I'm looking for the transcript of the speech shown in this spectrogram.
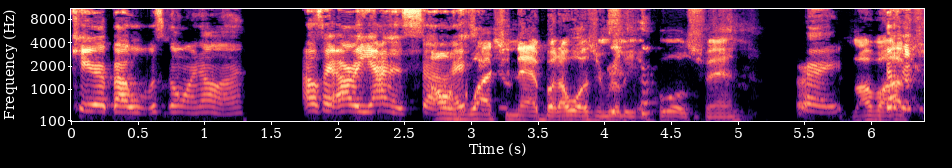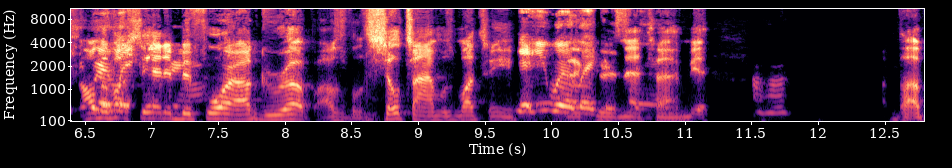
care about what was going on. I was like Ariana's side. I was watching that, but I wasn't really a Bulls fan. Right. I, I, I, I if I said it before I grew up. I was Showtime was my team. Yeah, you were like during that time. Yeah. Uh-huh a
